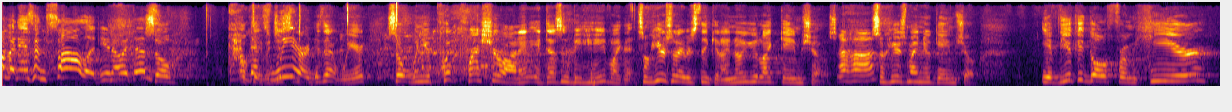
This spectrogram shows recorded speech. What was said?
of it isn't solid. You know, it does. So, God, that's but just- weird. Is that weird? So when you put pressure on it, it doesn't behave like that. So here's what I was thinking. I know you like game shows. Uh-huh. So here's my new game show. If you could go from here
